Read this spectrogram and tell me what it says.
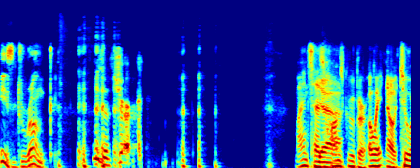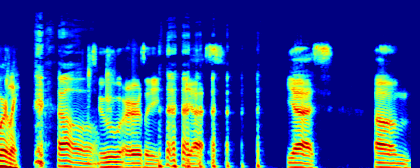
He's drunk. He's a jerk. Mine says Yeah. Hans Gruber. Oh wait, no, too early. Oh. Too early. Yes. yes. Um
